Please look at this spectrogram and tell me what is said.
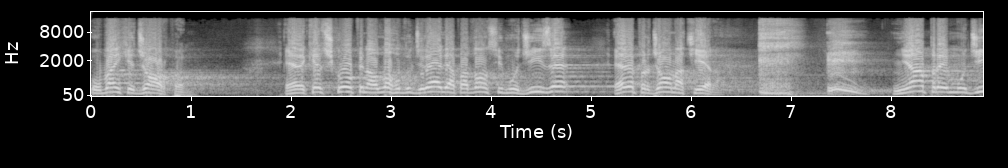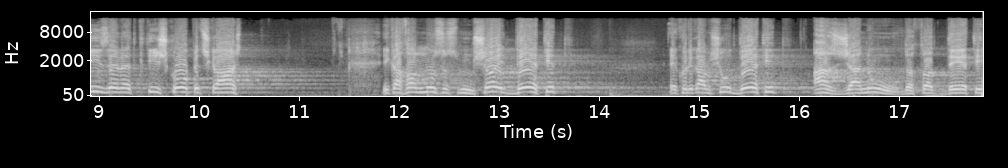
u banke gjarpën. Edhe këtë shkopin Allahu dhul xhelal ja pa dhon si muxhize edhe për gjona tjera. Nja prej muxhizeve të këtij shkopit çka ashtë I ka thonë Musës, mshoj detit, e kur i ka mshu detit, asht gjanu, do thotë deti,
